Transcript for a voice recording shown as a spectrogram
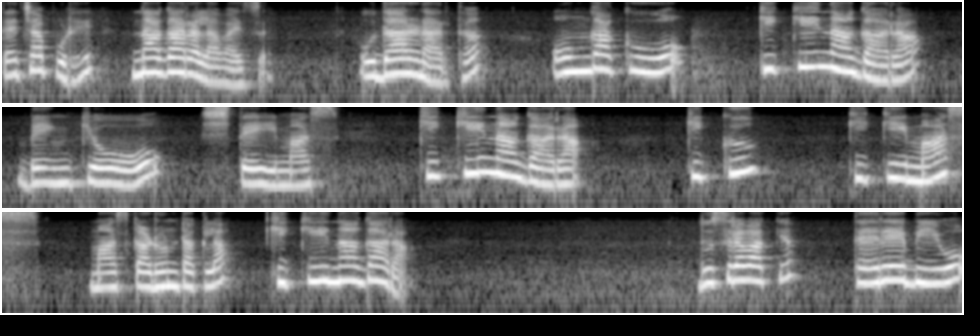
त्याच्या पुढे नागारा लावायचं. उदाहरणार्थ ओंगाकुओ किकी नागारा बेंक्यो स्तेमास किकी नागारा किकू किकी मास मास काढून टाकला किकी नागारा दुसरं वाक्य तेरेबिओ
